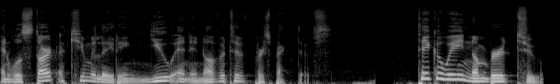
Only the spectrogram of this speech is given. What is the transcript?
and will start accumulating new and innovative perspectives. Takeaway number two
